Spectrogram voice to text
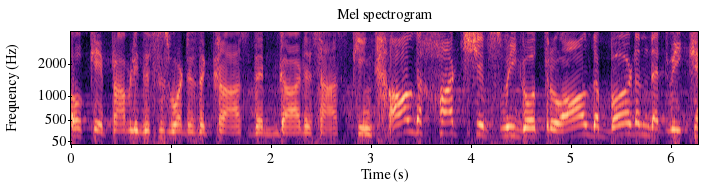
okay, probably this is what is the cross that God is asking. All the hardships we go through, all the burden that we carry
